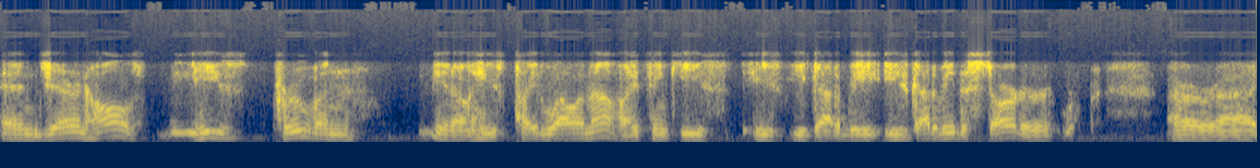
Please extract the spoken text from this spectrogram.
and Jaren Hall's he's proven, you know, he's played well enough. I think he's he's you got to be he's got to be the starter, or uh,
